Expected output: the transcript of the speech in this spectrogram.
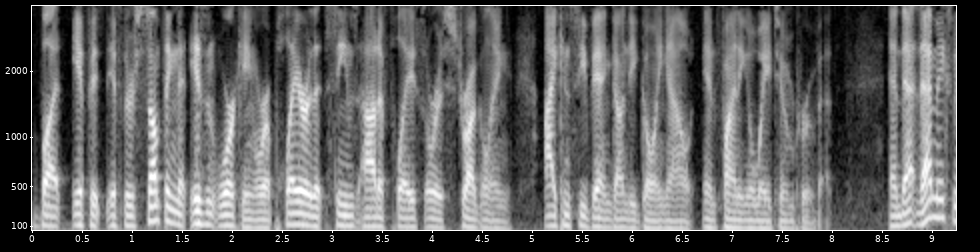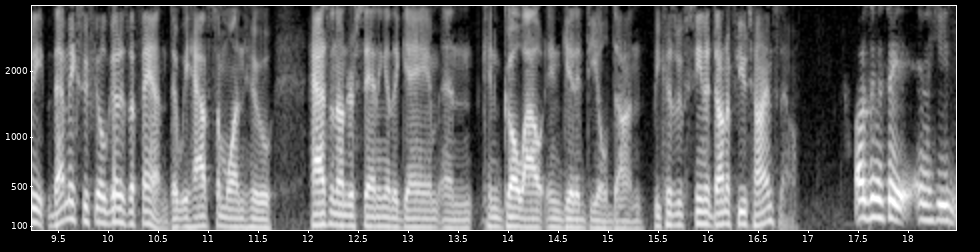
But if it if there's something that isn't working or a player that seems out of place or is struggling, I can see Van Gundy going out and finding a way to improve it. And that, that makes me that makes me feel good as a fan that we have someone who has an understanding of the game and can go out and get a deal done because we've seen it done a few times now. I was going to say, and he's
